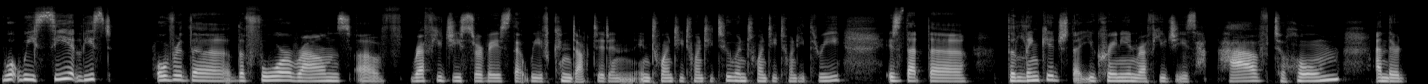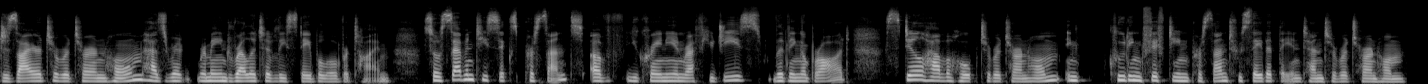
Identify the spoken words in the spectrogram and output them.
what we see, at least over the, the four rounds of refugee surveys that we've conducted in, in 2022 and 2023 is that the the linkage that Ukrainian refugees have to home and their desire to return home has re- remained relatively stable over time. So 76% of Ukrainian refugees living abroad still have a hope to return home, in- including 15% who say that they intend to return home.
